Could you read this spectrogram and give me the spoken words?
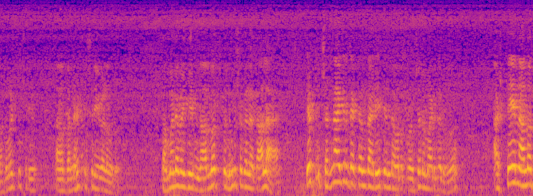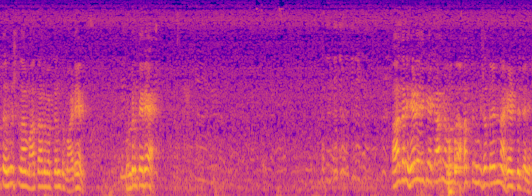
ಭಗವಟ್ಟು ಶ್ರೀ ಬನಹಟ್ಟಿ ಶ್ರೀಗಳವರು. ಸಾಮಾನ್ಯವಾಗಿ ನಲವತ್ತು ನಿಮಿಷಗಳ ಕಾಲ ಎಷ್ಟು ಚೆನ್ನಾಗಿರ್ತಕ್ಕಂಥ ರೀತಿಯಿಂದ ಅವರು ಪ್ರವಚನ ಮಾಡಿದರು. ಅಷ್ಟೇ ನಲವತ್ತು ನಿಮಿಷ ನಾ ಮಾತಾಡ್ಬೇಕಂತ ಮಾಡ್ಯಾನ. ಕುಂಡಿರ್ತೀರೇ? ಆದರೆ ಹೇಳಿದಕ್ಕೆ ಕಾರಣ ಒಂದು ಹತ್ತು ನಿಮಿಷದಲ್ಲಿ ನಾ ಹೇಳ್ತಿದ್ದೇನೆ.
